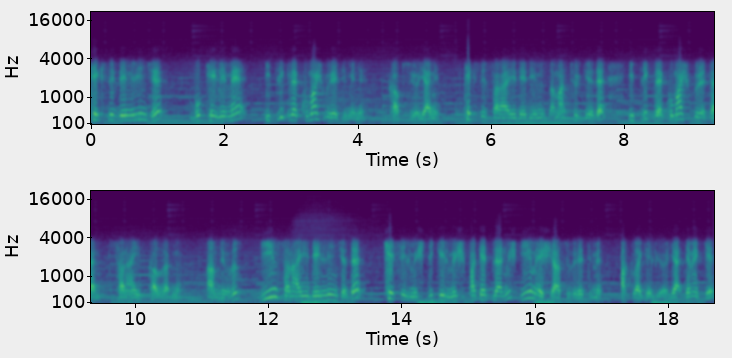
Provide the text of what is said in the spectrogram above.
Tekstil denilince bu kelime iplik ve kumaş üretimini kapsıyor. Yani tekstil sanayi dediğimiz zaman Türkiye'de iplik ve kumaş üreten sanayi kallarını anlıyoruz. Giyim sanayi denilince de kesilmiş, dikilmiş, paketlenmiş giyim eşyası üretimi akla geliyor. Ya demek ki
